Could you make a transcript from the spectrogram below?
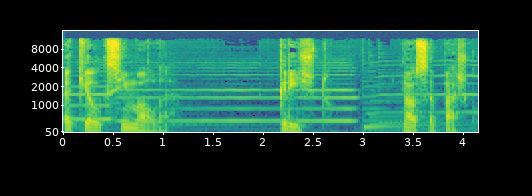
aquele que se imola. Cristo, nossa Páscoa.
